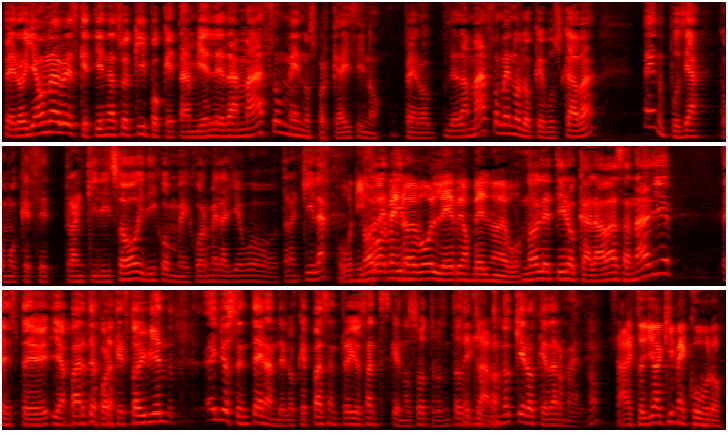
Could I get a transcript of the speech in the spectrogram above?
Pero ya una vez que tiene a su equipo, que también le da más o menos, porque ahí sí no, pero le da más o menos lo que buscaba, bueno, pues ya, como que se tranquilizó y dijo, mejor me la llevo tranquila. Uniforme no le tiro, nuevo, Le'Veon Bell nuevo. No le tiro calabaza a nadie. Este, y aparte porque estoy viendo, ellos se enteran de lo que pasa entre ellos antes que nosotros, entonces Sí, claro. no, no quiero quedar mal, ¿no? Exacto, yo aquí me cubro.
